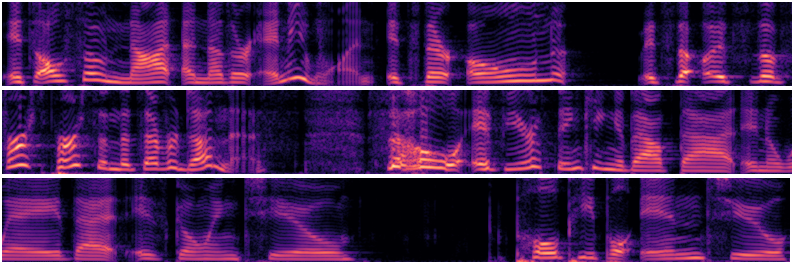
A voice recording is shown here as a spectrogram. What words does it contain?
It's also not another anyone. It's their own it's the it's the first person that's ever done this. So if you're thinking about that in a way that is going to pull people into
